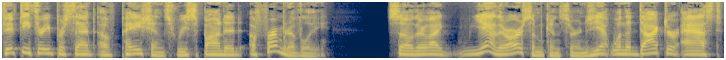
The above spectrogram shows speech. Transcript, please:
53% of patients responded affirmatively. So they're like, Yeah, there are some concerns. Yet when the doctor asked,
